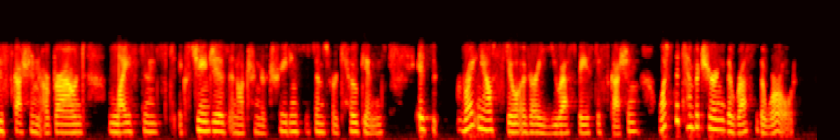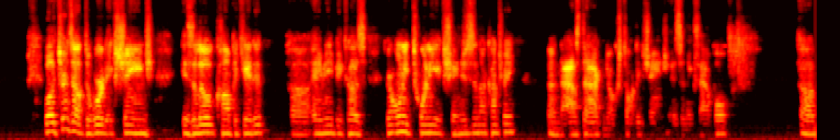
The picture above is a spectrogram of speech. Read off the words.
discussion around licensed exchanges and alternative trading systems for tokens is right now still a very US based discussion. What's the temperature in the rest of the world? Well, it turns out the word exchange is a little complicated, uh, Amy, because there are only 20 exchanges in our country. Uh, NASDAQ, New York Stock Exchange, is an example. Uh,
